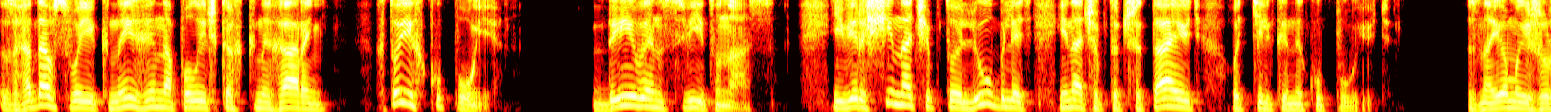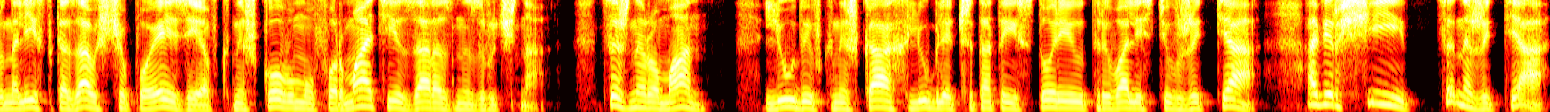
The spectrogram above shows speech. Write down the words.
Згадав свої книги на поличках книгарень, хто їх купує. Дивен світ у нас, і вірші начебто люблять і начебто читають, от тільки не купують. Знайомий журналіст казав, що поезія в книжковому форматі зараз незручна. Це ж не роман, Люди в книжках люблять читати історію тривалістю в життя, а вірші це не життя,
